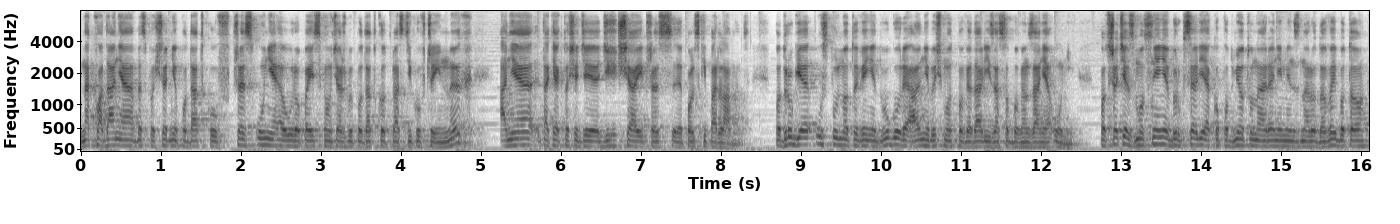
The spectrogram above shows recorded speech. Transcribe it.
nakładania bezpośrednio podatków przez Unię Europejską, chociażby podatku od plastików czy innych, a nie tak jak to się dzieje dzisiaj przez e, polski parlament. Po drugie, uwspólnotowienie długu, realnie byśmy odpowiadali za zobowiązania Unii. Po trzecie, wzmocnienie Brukseli jako podmiotu na arenie międzynarodowej, bo to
